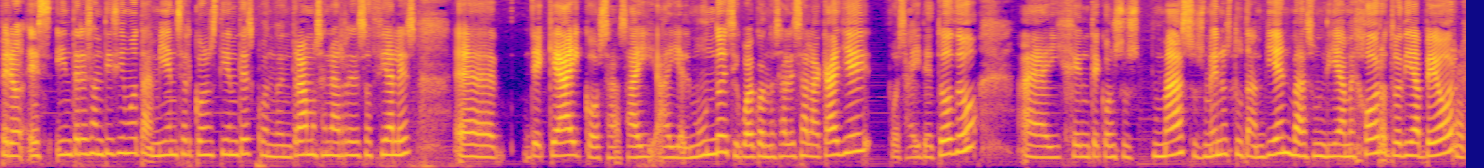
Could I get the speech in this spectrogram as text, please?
pero es interesantísimo también ser conscientes cuando entramos en las redes sociales eh, de que hay cosas, hay, hay el mundo, es igual cuando sales a la calle, pues hay de todo, hay gente con sus más, sus menos, tú también vas un día mejor, otro día peor,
